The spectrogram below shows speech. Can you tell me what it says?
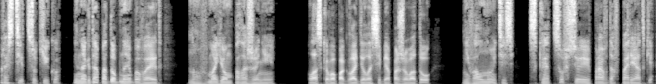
«Прости, Цукико, иногда подобное бывает, но в моем положении». Ласково погладила себя по животу. «Не волнуйтесь, с Кэтсу все и правда в порядке.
